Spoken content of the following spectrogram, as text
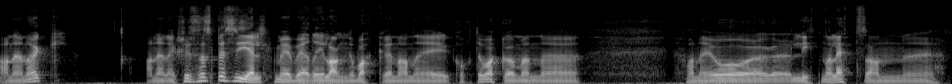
han, er nok Han er nok ikke så spesielt mye bedre i lange bakker enn han er i korte bakker, men uh, han er jo eh, liten og lett, så han, uh,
